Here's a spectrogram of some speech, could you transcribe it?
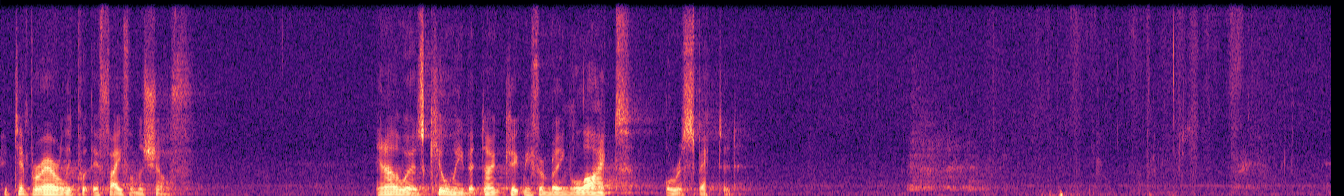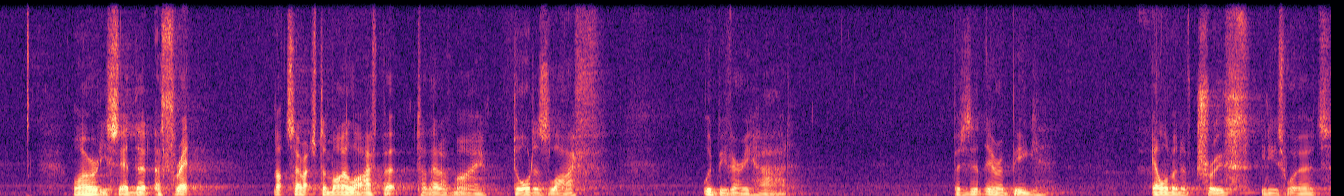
who temporarily put their faith on the shelf. In other words, kill me, but don't keep me from being liked or respected. Well, I already said that a threat, not so much to my life, but to that of my daughter's life, would be very hard. But isn't there a big element of truth in his words?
